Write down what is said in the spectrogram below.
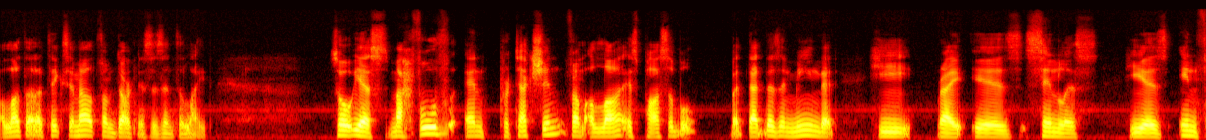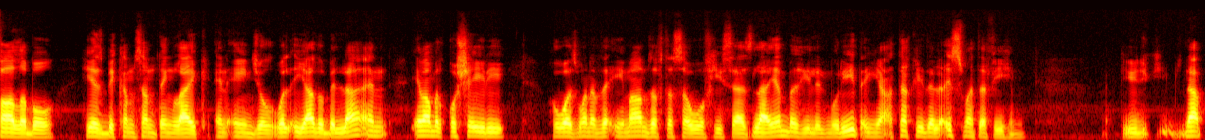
Allah Ta'ala takes him out from darknesses into light. So yes, mahfuz and protection from Allah is possible, but that doesn't mean that he, right, is sinless, he is infallible, he has become something like an angel. Well, billah, and Imam al-Qushayri, who was one of the Imams of Tasawwuf, he says, لا ينبغي للمريد أن يعتقد العصمة فيهم. You, not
